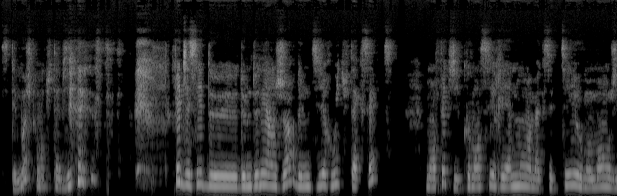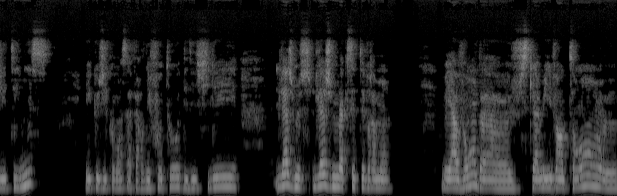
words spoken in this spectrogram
c'était moche comment tu t'habillais. en fait, j'essayais de, de me donner un genre, de me dire, oui, tu t'acceptes mais en fait, j'ai commencé réellement à m'accepter au moment où j'ai été Miss et que j'ai commencé à faire des photos, des défilés. Là, je me, là, je m'acceptais vraiment. Mais avant, bah, jusqu'à mes 20 ans, euh,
